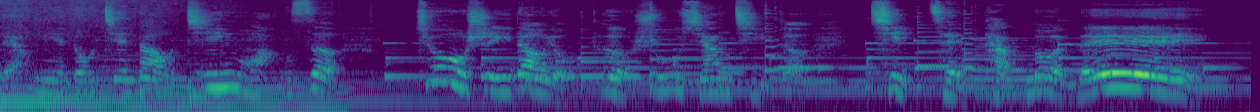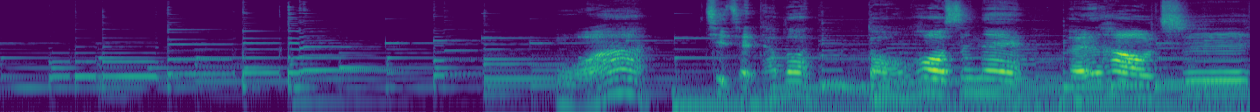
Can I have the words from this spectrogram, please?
两面都煎到金黄色，就是一道有特殊香气的七层塔卵嘞。哇，七层塔卵，懂好吃呢，很好吃。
